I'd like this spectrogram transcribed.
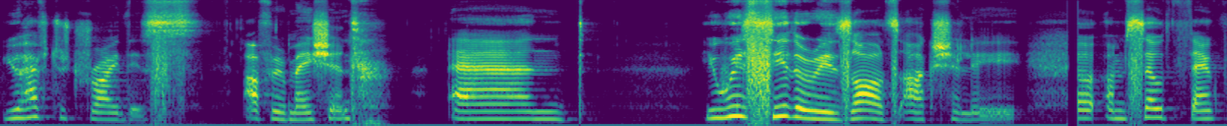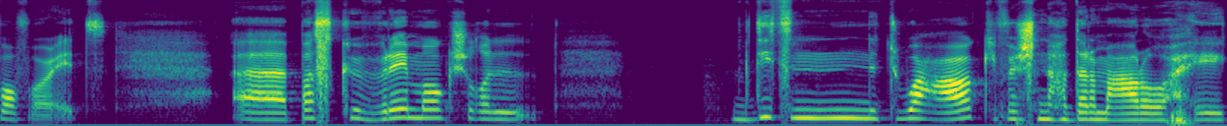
you have to try this affirmation and you will see the results actually uh, i'm so thankful for it uh, باسكو فريمون شغل بديت نتوعى كيفاش نهضر مع روحي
